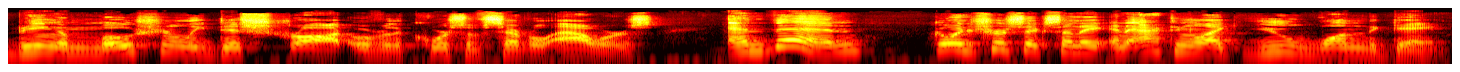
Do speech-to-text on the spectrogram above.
being emotionally distraught over the course of several hours, and then going to church next Sunday and acting like you won the game.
